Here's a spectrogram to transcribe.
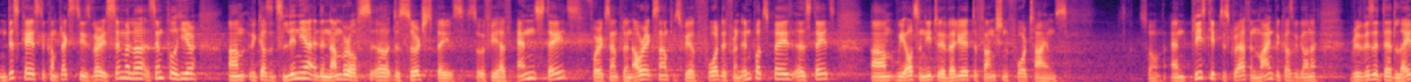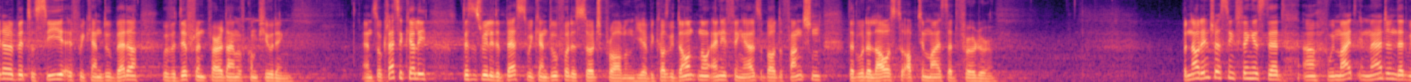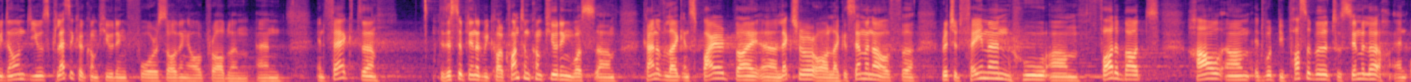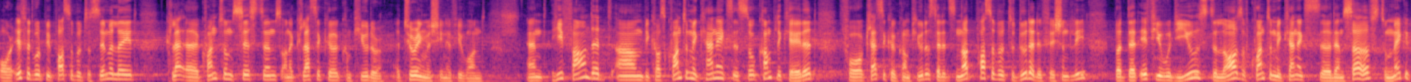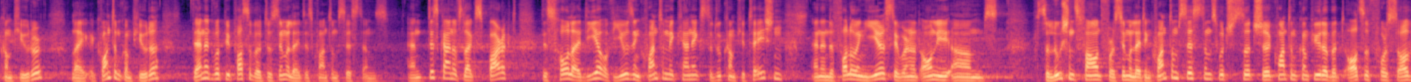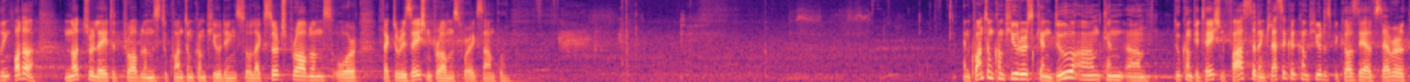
in this case, the complexity is very similar, simple here, um, because it's linear in the number of uh, the search space. So if you have n states, for example, in our examples, we have four different input space, uh, states, um, we also need to evaluate the function four times. So, and please keep this graph in mind because we're going to revisit that later a bit to see if we can do better with a different paradigm of computing. And so classically, this is really the best we can do for the search problem here because we don't know anything else about the function that would allow us to optimize that further. But now the interesting thing is that uh, we might imagine that we don't use classical computing for solving our problem. And in fact, uh, the discipline that we call quantum computing was um, kind of like inspired by a lecturer or like a seminar of uh, Richard Feynman, who um, thought about how um, it would be possible to simulate, and, or if it would be possible to simulate uh, quantum systems on a classical computer, a Turing machine if you want. And he found that um, because quantum mechanics is so complicated for classical computers that it's not possible to do that efficiently, but that if you would use the laws of quantum mechanics uh, themselves to make a computer, like a quantum computer, then it would be possible to simulate these quantum systems. And this kind of like sparked this whole idea of using quantum mechanics to do computation. And in the following years, they were not only um, solutions found for simulating quantum systems with such a quantum computer, but also for solving other not related problems to quantum computing, so like search problems or factorization problems, for example. And quantum computers can do, um, can um, do computation faster than classical computers because they have several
